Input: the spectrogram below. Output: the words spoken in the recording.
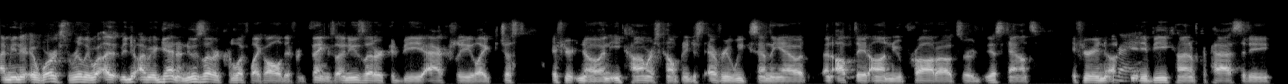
I mean, it works really well. I mean, again, a newsletter could look like all different things. A newsletter could be actually like just if you're, you know, an e-commerce company, just every week sending out an update on new products or discounts. If you're in a right. B2B kind of capacity,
